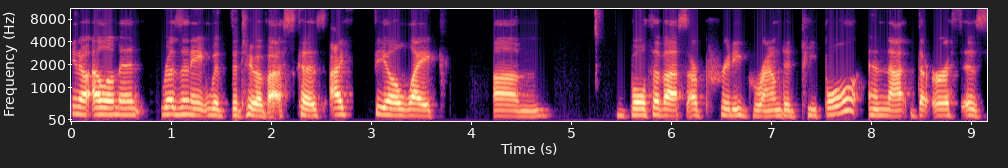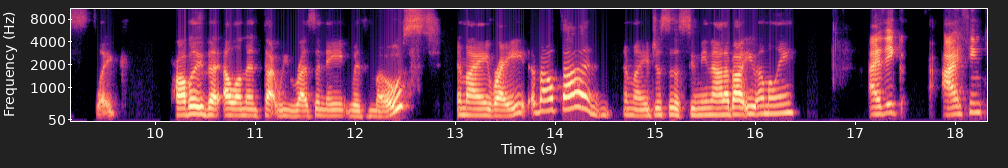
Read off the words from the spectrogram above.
you know, element resonate with the two of us? Because I feel like um, both of us are pretty grounded people, and that the earth is like probably the element that we resonate with most. Am I right about that? Am I just assuming that about you, Emily? I think I think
